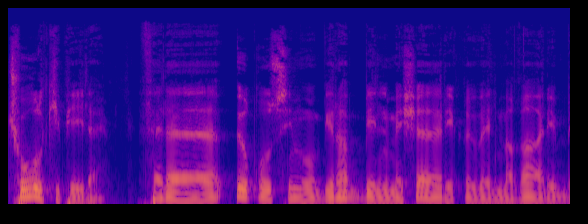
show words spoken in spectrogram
çoğul kipiyle fela uqsimu bi rabbil meşarik vel magarib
